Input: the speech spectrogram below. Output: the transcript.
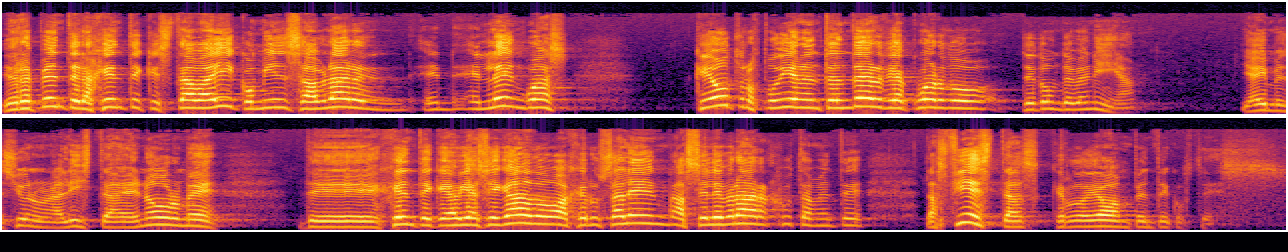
y de repente la gente que estaba ahí comienza a hablar en lenguas que otros podían entender de acuerdo de dónde venían. Y ahí menciona una lista enorme de gente que había llegado a Jerusalén a celebrar justamente las fiestas que rodeaban Pentecostés.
